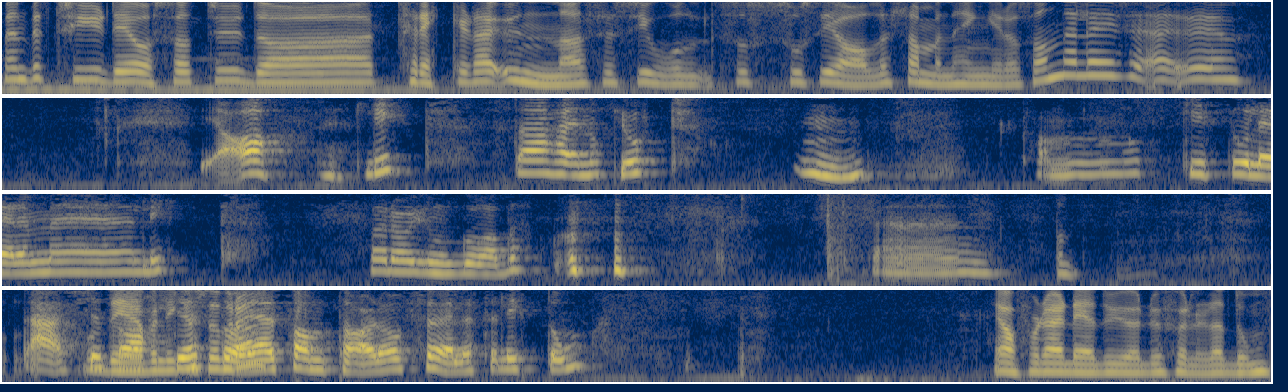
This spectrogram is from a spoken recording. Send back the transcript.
Men betyr det også at du da trekker deg unna sosiale sammenhenger og sånn, eller? Uh... Ja, litt. Det har jeg nok gjort. Mm. Kan nok isolere meg litt for å unngå det. det, det er ikke så artig å stå i en samtale og føle seg litt dum. Ja, for det er det du gjør, du føler deg dum?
